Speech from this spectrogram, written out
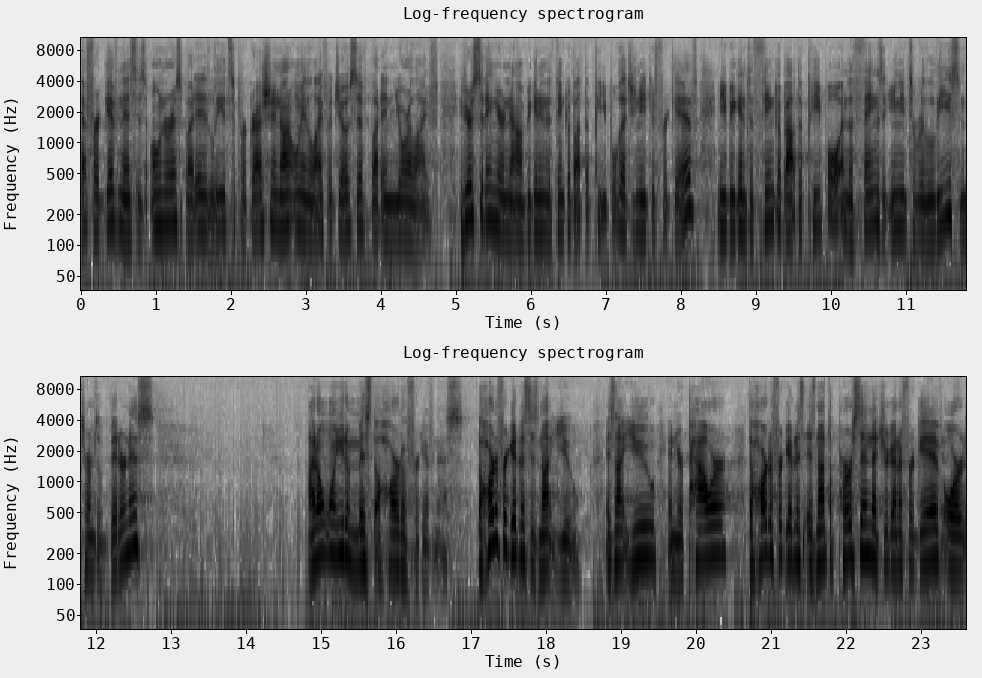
that forgiveness is onerous, but it leads to progression not only in the life of Joseph, but in your life. If you're sitting here now beginning to think about the people that you need to forgive, and you begin to think about the people and the things that you need to release in terms of bitterness, I don't want you to miss the heart of forgiveness. The heart of forgiveness is not you. It's not you and your power. The heart of forgiveness is not the person that you're going to forgive or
